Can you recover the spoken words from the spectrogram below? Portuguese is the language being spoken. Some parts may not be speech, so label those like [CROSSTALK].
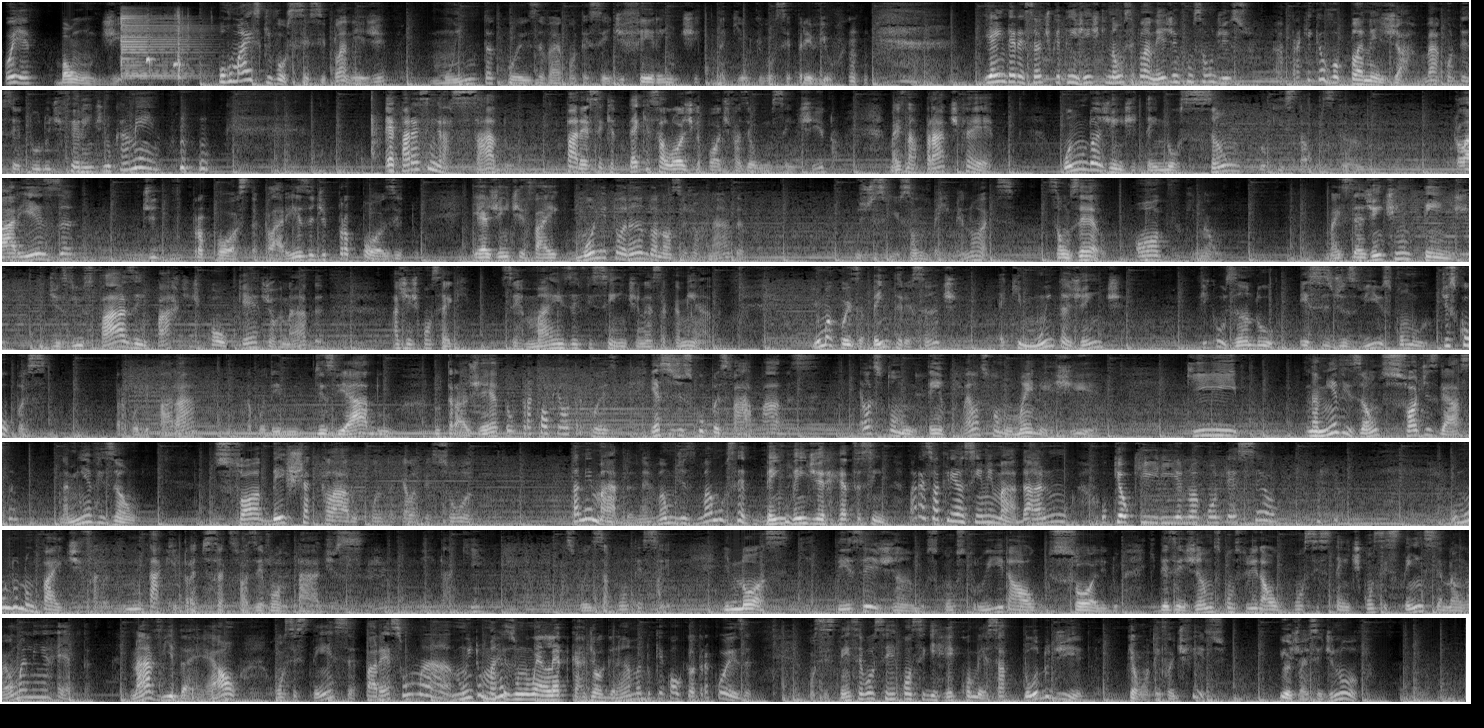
Oiê, bom dia. Por mais que você se planeje, muita coisa vai acontecer diferente daquilo que você previu. [LAUGHS] e é interessante porque tem gente que não se planeja em função disso. Ah, para que, que eu vou planejar? Vai acontecer tudo diferente no caminho. [LAUGHS] é, parece engraçado, parece que até que essa lógica pode fazer algum sentido, mas na prática é quando a gente tem noção do que está buscando, clareza de proposta, clareza de propósito, e a gente vai monitorando a nossa jornada, os desvios são bem menores. São zero? Óbvio que não. Mas se a gente entende que desvios fazem parte de qualquer jornada, a gente consegue ser mais eficiente nessa caminhada. E uma coisa bem interessante é que muita gente fica usando esses desvios como desculpas para poder parar, para poder desviar do, do trajeto ou para qualquer outra coisa. E essas desculpas farrapadas, elas tomam um tempo, elas tomam uma energia que, na minha visão, só desgasta, na minha visão, só deixa claro quanto aquela pessoa tá mimada, né? Vamos, dizer, vamos ser bem, bem direto assim. Parece uma criancinha mimada. Ah, não, o que eu queria não aconteceu. o mundo não vai te não tá aqui para te satisfazer vontades. Ele tá aqui para as coisas acontecerem. E nós que desejamos construir algo sólido, que desejamos construir algo consistente. Consistência não é uma linha reta. Na vida real, Consistência parece uma muito mais um eletrocardiograma do que qualquer outra coisa. Consistência é você conseguir recomeçar todo dia, porque ontem foi difícil e hoje vai ser de novo.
